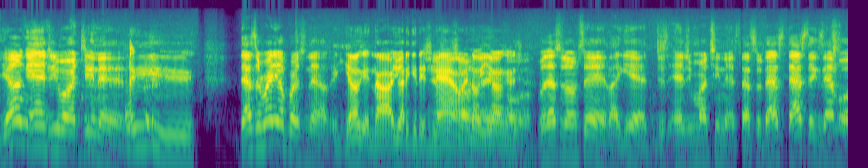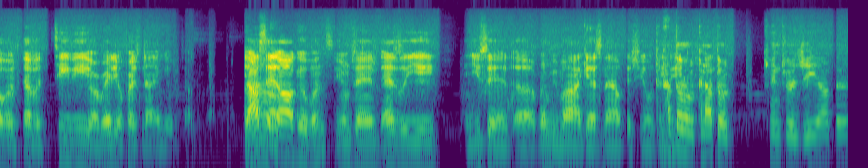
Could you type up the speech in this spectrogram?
Young Angie Martinez. Ooh. That's a radio personality. young, nah, you gotta get it She now. I know short young. baby as- fool. But that's what I'm saying. Like, yeah, just Angie Martinez. That's what that's that's the example of a of a TV or radio personality we were talking about. Y'all said Oh. all good ones. You know what I'm saying? Angela Yee, and you said uh, Remy Ma. I guess now because she on Can I TV. throw Can I throw Kendra G out there?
